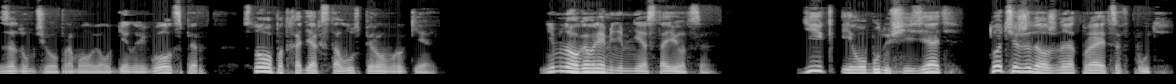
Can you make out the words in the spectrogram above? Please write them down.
задумчиво промолвил Генри Голдспер, снова подходя к столу с пером в руке. «Немного времени мне остается. Дик и его будущий зять тотчас же должны отправиться в путь.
